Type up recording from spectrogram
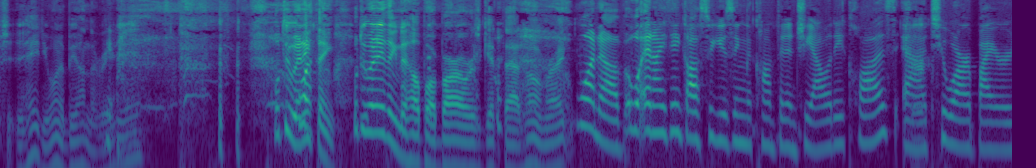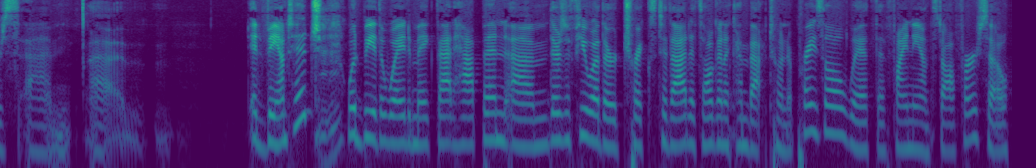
hey, do you want to be on the radio? we'll do anything. We'll do anything to help our borrowers get that home, right? One of, well, and I think also using the confidentiality clause uh, to our buyers' um, uh, advantage would be the way to make that happen. Um, there's a few other tricks to that. It's all going to come back to an appraisal with a financed offer. So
